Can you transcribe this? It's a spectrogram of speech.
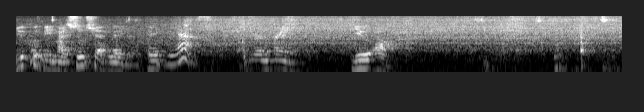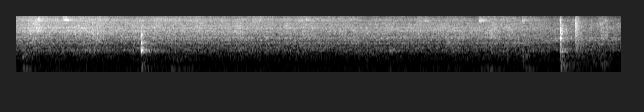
You could be my sous chef later, okay? Yes. You're in training. You are. Yeah. You didn't, uh, give me, uh, I think we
